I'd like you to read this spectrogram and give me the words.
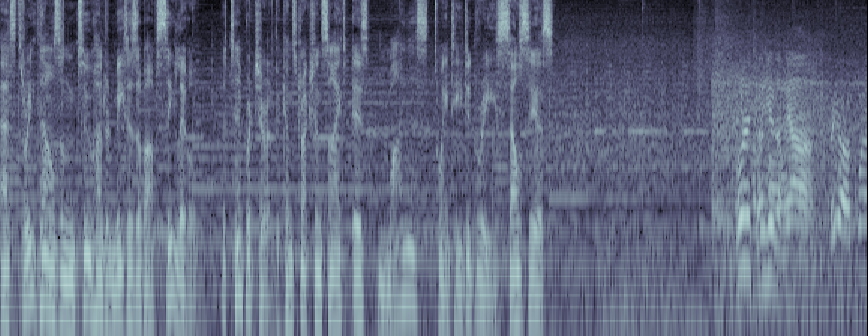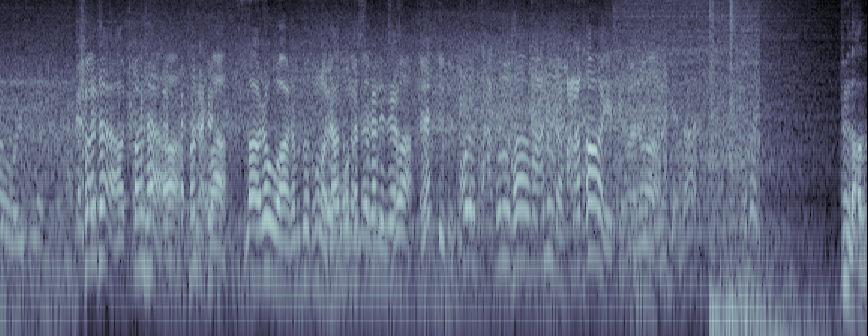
At 3,200 meters above sea level, the temperature at the construction site is minus 20 degrees Celsius. 工人情绪怎么样？没有，工人我川菜啊，川菜啊，川菜是吧？腊肉啊，什么都从老家弄的，是吧？哎，对对对。熬点大骨头汤吧，弄点麻辣烫也行啊，是吧？最简单。 最大的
